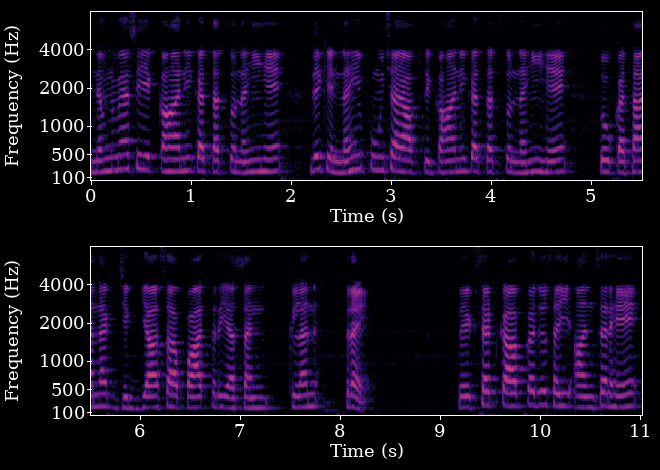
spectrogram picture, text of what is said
निम्न में से एक कहानी का तत्व तो नहीं है। देखिए, नहीं पूछा है आपसे, कहानी का तत्व तो नहीं है तो कथानक, जिज्ञासा, पात्र या संकलन त्रय। तो इकसठ का आपका जो सही आंसर है,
